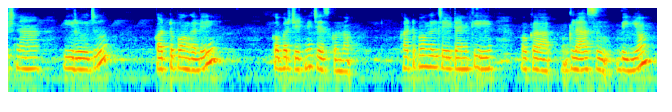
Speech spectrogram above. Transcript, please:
కృష్ణ ఈరోజు కట్టు పొంగలి కొబ్బరి చట్నీ చేసుకుందాం. కట్టు పొంగలి చేయటానికి ఒక గ్లాసు బియ్యం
